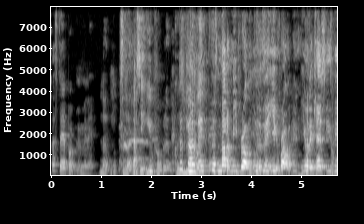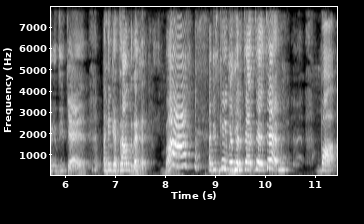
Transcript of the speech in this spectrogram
That's their problem, innit? No, no, that's a you problem because you went there. It's not a me problem. It's a you problem. You want to catch these feelings? You can. I ain't got time for that. Bye. I just came in for the tap, tap, tap. But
